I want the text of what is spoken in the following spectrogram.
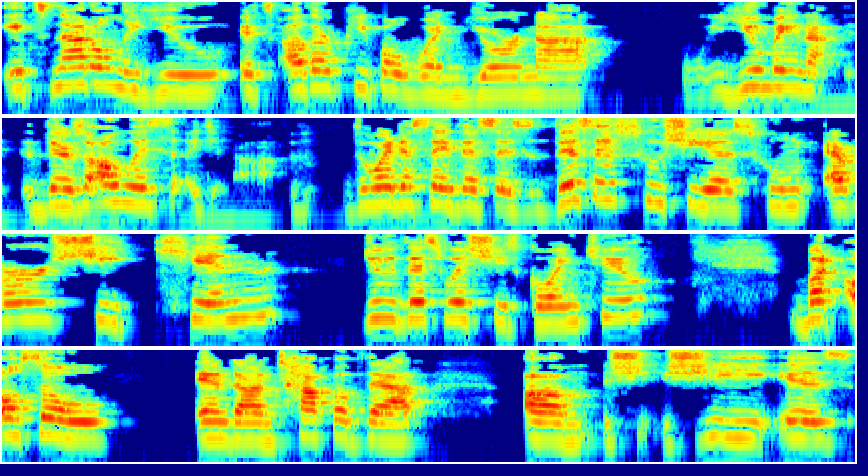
it's not only you it's other people when you're not you may not there's always the way to say this is this is who she is whomever she can do this with, she's going to. But also, and on top of that, um, she, she is,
